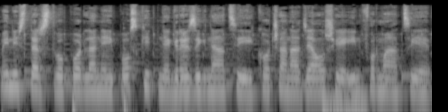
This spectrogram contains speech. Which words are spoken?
Ministerstvo podľa nej poskytne k rezignácii Kočana ďalšie informácie.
